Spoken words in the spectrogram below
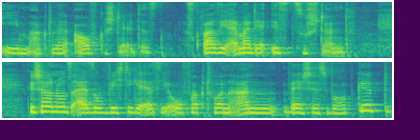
eben aktuell aufgestellt ist. Das ist quasi einmal der Ist-Zustand. Wir schauen uns also wichtige SEO-Faktoren an, welche es überhaupt gibt,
